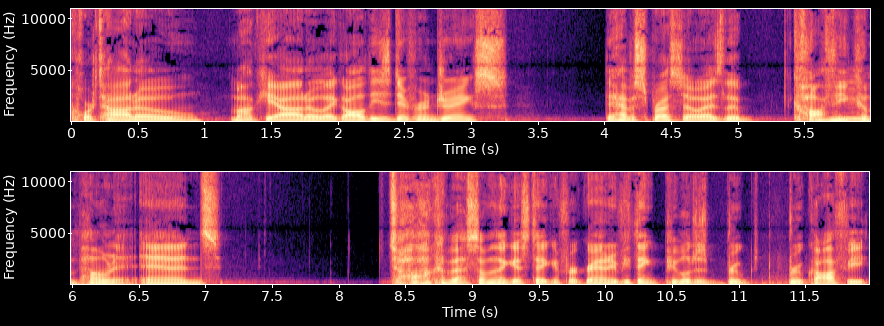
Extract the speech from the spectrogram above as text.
cortado, macchiato, like all these different drinks, they have espresso as the coffee component. And talk about something that gets taken for granted. If you think people just brew brew coffee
